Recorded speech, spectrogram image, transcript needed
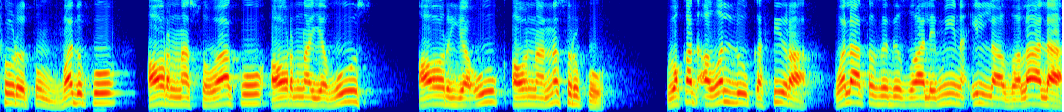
چھوڑو تم ود کو اور نہ سوا کو اور نہ یغوس اور یعوق اور نہ نصر کو۔ وقد اضلوا کثیرا ولا تزد الظالمین الا ضلالا۔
